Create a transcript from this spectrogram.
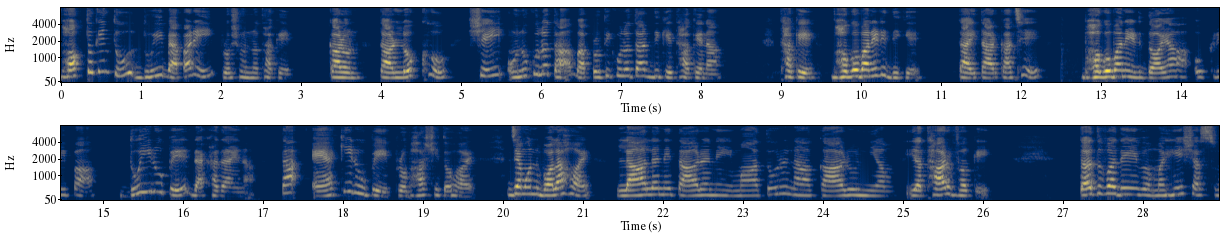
ভক্ত কিন্তু দুই ব্যাপারেই প্রসন্ন থাকে। কারণ তার লক্ষ্য সেই অনুকূলতা বা প্রতিকূলতার দিকে থাকে না। থাকে ভগবানেরই দিকে। তাই তার কাছে ভগবানের দয়া ও কৃপা দুই রূপে দেখা দেয় না। তা একই রূপে প্রভাসিত হয়। যেমন বলা হয় লালনে তারনে মাতুর না কারুণ্যম যথার্ভকে তদ্বদেব মহেশস্ব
